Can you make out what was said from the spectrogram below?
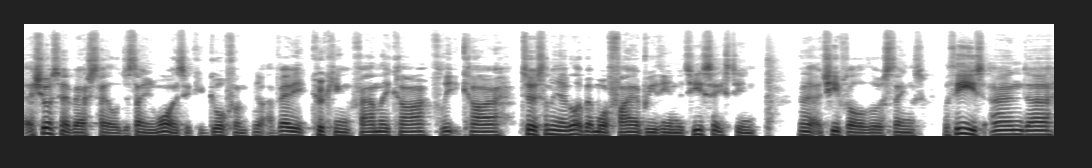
It shows how versatile the design was. It could go from you know, a very cooking family car, fleet car, to something a little bit more fire breathing in the T16. And it achieved all of those things with ease. And uh,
